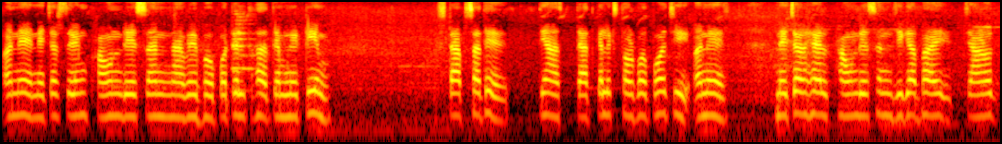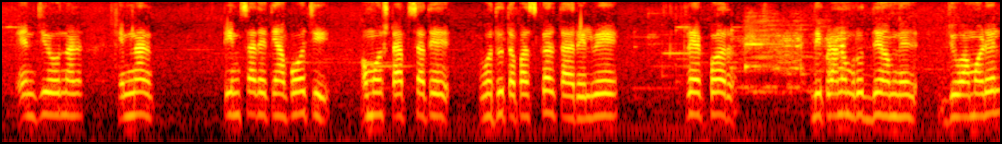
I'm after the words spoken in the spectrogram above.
અને નેચર સેવિંગ ફાઉન્ડેશનના વૈભવ પટેલ તથા તેમની ટીમ સ્ટાફ સાથે ત્યાં તાત્કાલિક સ્થળ પર પહોંચી અને nature health foundation Jigabhai Chanod એનજીઓના એમના ટીમ સાથે ત્યાં પહોંચી. અમો સ્ટાફ સાથે વધુ તપાસ કરતા રેલવે ટ્રેક પર દીપડાનો મૃતદેહ અમને જોવા મળેલ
